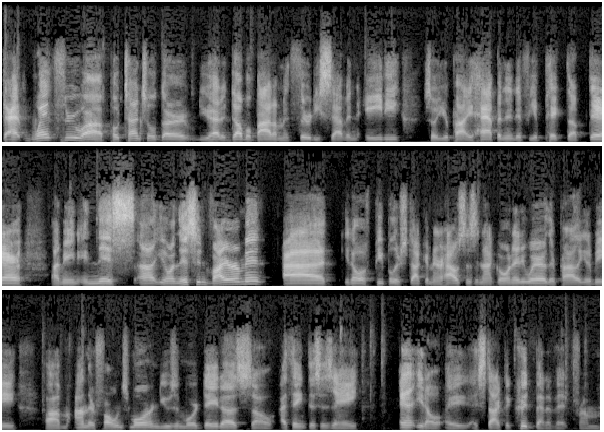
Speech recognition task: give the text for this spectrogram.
that went through a potential there you had a double bottom at 37.80 so you're probably happening if you picked up there. I mean in this uh, you know in this environment uh, you know if people are stuck in their houses and not going anywhere they're probably going to be um, on their phones more and using more data. So i think this is a you know a, a stock that could benefit from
